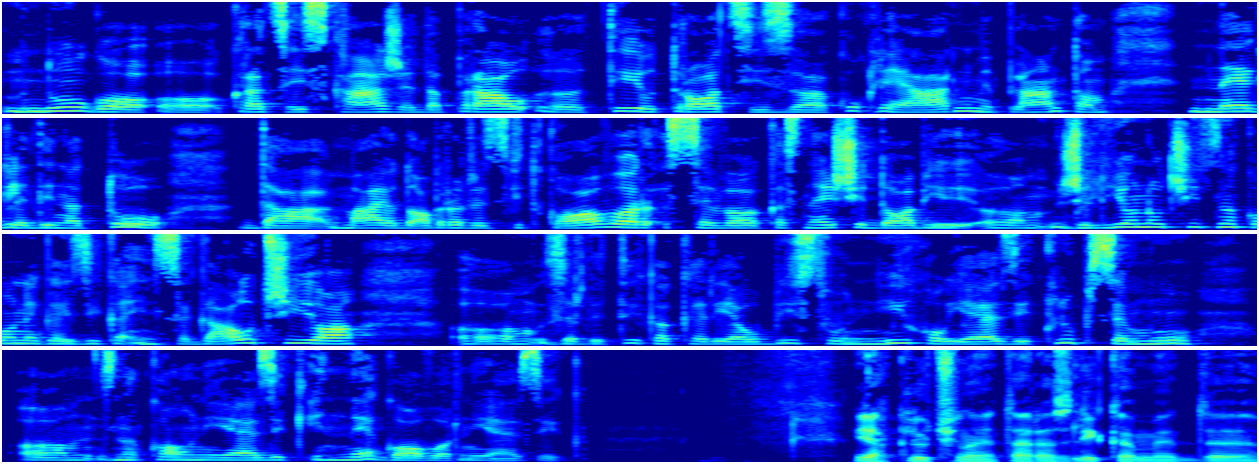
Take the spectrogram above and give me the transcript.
mnogo krat se izkaže, da prav uh, ti otroci z koklearnim implantom, ne glede na to, da imajo dobro razvit govor, se v kasnejši dobi um, želijo naučiti znakovnega jezika in se ga učijo, um, zaradi tega, ker je v bistvu njihov jezik, kljub vsemu, znakovni jezik in ne govorni jezik. Ja, ključna je ta razlika med eh,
